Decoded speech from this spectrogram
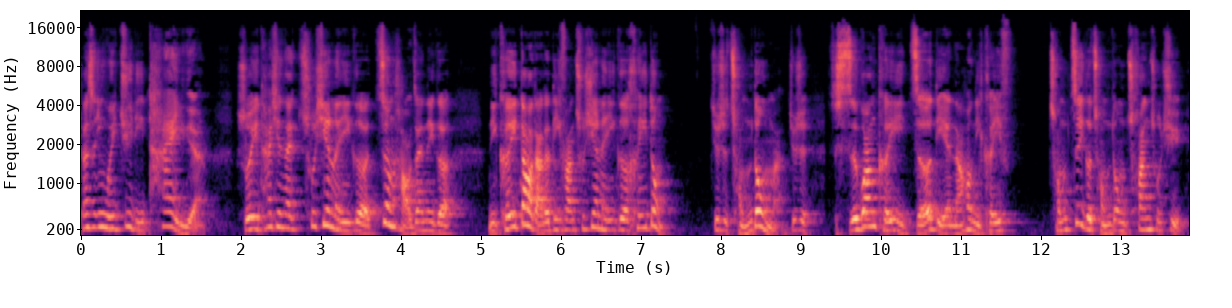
但是因为距离太远，所以它现在出现了一个正好在那个你可以到达的地方出现了一个黑洞，就是虫洞嘛，就是时光可以折叠，然后你可以从这个虫洞穿出去，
